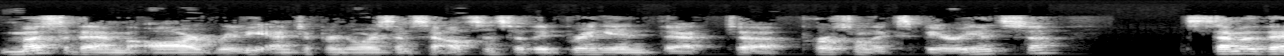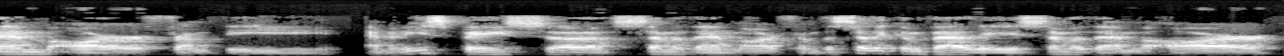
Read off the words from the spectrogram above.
most of them are really entrepreneurs themselves, and so they bring in that uh, personal experience. Some of them are from the M&E space, uh, some of them are from the Silicon Valley, some of them are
